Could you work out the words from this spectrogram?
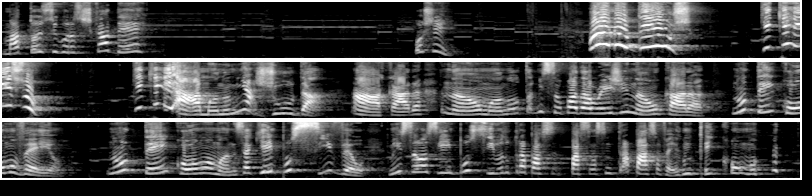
Matou os seguranças, cadê? Oxi. Ai, meu Deus! Ah, mano, me ajuda. Ah, cara, não, mano, outra missão pra dar rage não, cara. Não tem como, velho. Não tem como, mano. Isso aqui é impossível. Missão assim é impossível. Tu ultrapassa, passar assim, ultrapassa, velho. Não tem como.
